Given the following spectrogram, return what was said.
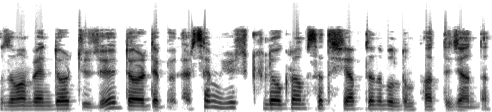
O zaman ben 400'ü 4'e bölersem 100 kilogram satış yaptığını buldum patlıcandan.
